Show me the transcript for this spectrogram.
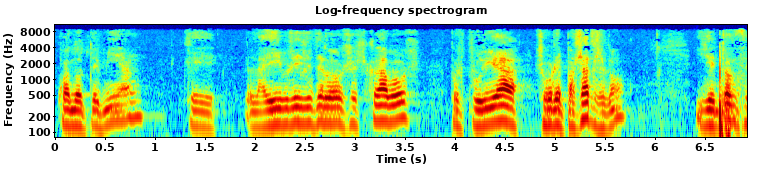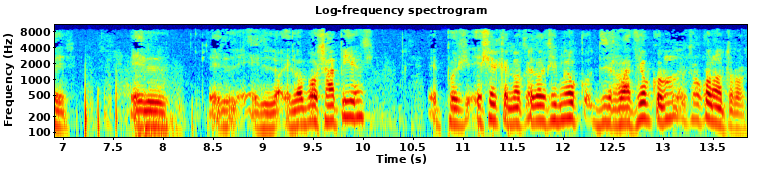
cuando temían que la híbrida de los esclavos pues pudiera sobrepasarse, ¿no? Y entonces el, el, Homo sapiens eh, pues es el que nos quedó de relación con unos o con otros.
